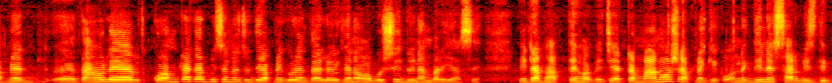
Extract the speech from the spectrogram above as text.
আপনার তাহলে কম টাকার পিছনে যদি আপনি করেন তাহলে ওইখানে অবশ্যই দুই নাম্বারই আছে। এটা ভাবতে হবে যে একটা মানুষ আপনাকে অনেক দিনের সার্ভিস দিব।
